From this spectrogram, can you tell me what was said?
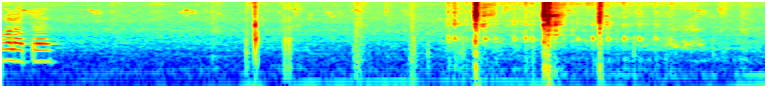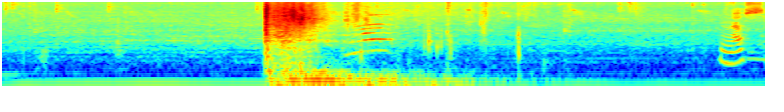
Aber Leute. Nice.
